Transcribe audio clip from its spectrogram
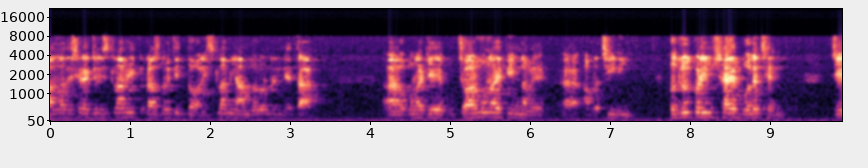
বাংলাদেশের একজন ইসলামিক রাজনৈতিক দল, ইসলামী আন্দোলনের নেতা ওনাকে চরমোনায় পীর নামে আমরা চিনি। ফজলুল করিম সাহেব বলেছেন যে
